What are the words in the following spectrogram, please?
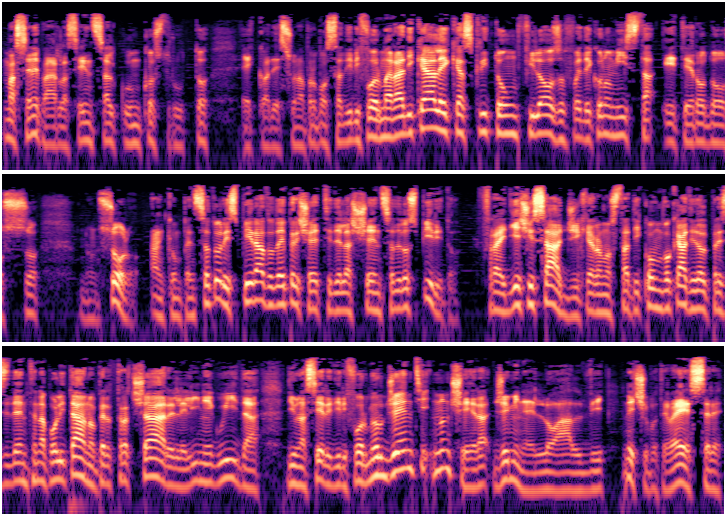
ma se ne parla senza alcun costrutto. Ecco adesso una proposta di riforma radicale che ha scritto un filosofo ed economista eterodosso, non solo, anche un pensatore ispirato dai precetti della scienza dello spirito. Fra i dieci saggi che erano stati convocati dal presidente napolitano per tracciare le linee guida di una serie di riforme urgenti non c'era Geminello Alvi, né ci poteva essere.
